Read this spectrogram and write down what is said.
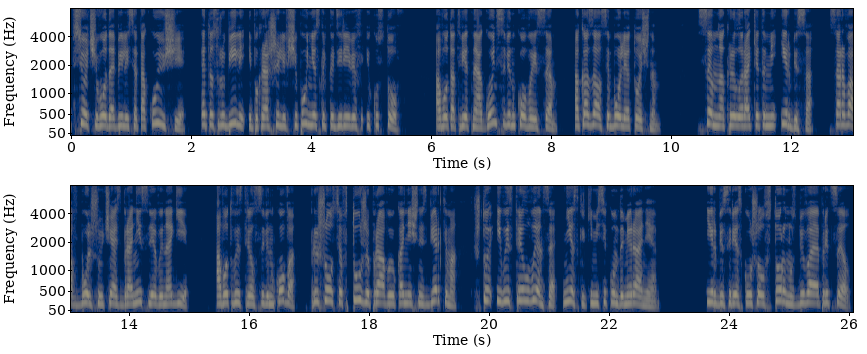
Все, чего добились атакующие, это срубили и покрошили в щепу несколько деревьев и кустов. А вот ответный огонь Савенкова и Сэм оказался более точным. Сэм накрыла ракетами Ирбиса, сорвав большую часть брони с левой ноги, а вот выстрел Савенкова пришелся в ту же правую конечность Беркема, что и выстрел Венса несколькими секундами ранее. Ирбис резко ушел в сторону, сбивая прицел.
